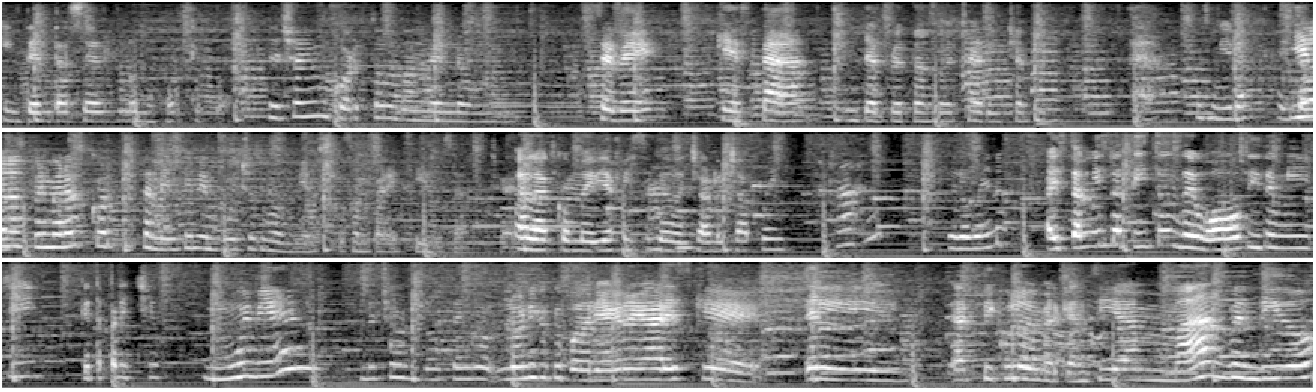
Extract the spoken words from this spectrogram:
intenta hacer lo mejor que puede. De hecho hay un corto donde lo se ve que está interpretando a Charlie Chaplin. Pues mira, Y en los primeros cortos también tiene muchos movimientos que son parecidos a Charlie. a la comedia física de. Charlie Chaplin. Ajá. Pero bueno, ahí están mis datitos de Walt y de Mickey. ¿Qué te pareció? Muy bien. De hecho, no tengo. Lo único que podría agregar es que el artículo de mercancía más vendido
